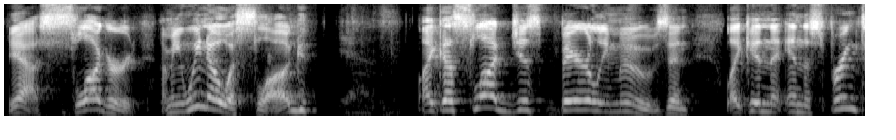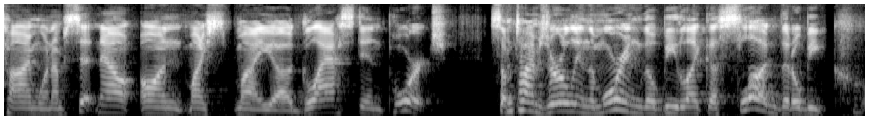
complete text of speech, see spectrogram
yeah, sluggard. I mean, we know a slug. Yeah. Like a slug just barely moves, and like in the in the springtime when I'm sitting out on my my uh, glassed-in porch, sometimes early in the morning there'll be like a slug that'll be cr-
